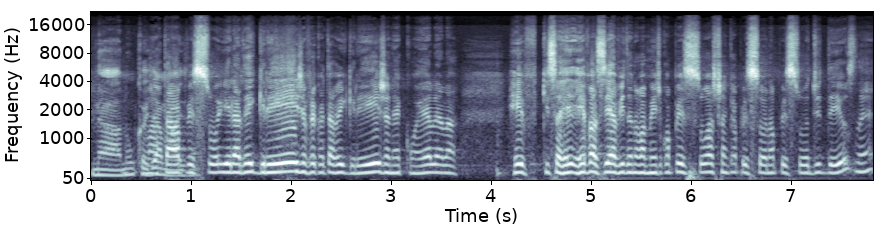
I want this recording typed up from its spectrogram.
Não, nunca Matar jamais. uma pessoa, e ele era da igreja, frequentava a igreja, né, com ela, ela re- quis re- refazer a vida novamente com a pessoa, achando que a pessoa era uma pessoa de Deus, né?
